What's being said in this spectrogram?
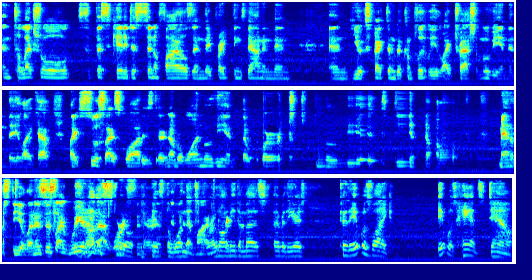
intellectual, sophisticated, just cinephiles, and they break things down, and then and you expect them to completely like trash the movie, and then they like have like Suicide Squad is their number one movie, and the worst movie is you know Man of Steel, and it's just like weird Man how that Steel works. Is the one that's grown on me the most over the years because it was like it was hands down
